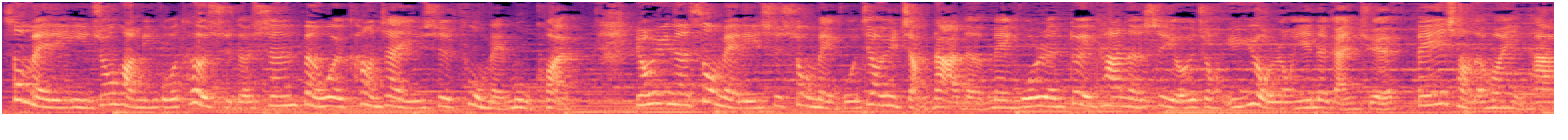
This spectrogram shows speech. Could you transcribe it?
宋美龄以中华民国特使的身份为抗战仪式赴美募款。由于呢，宋美龄是受美国教育长大的，美国人对她呢是有一种与有荣焉的感觉，非常的欢迎她。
